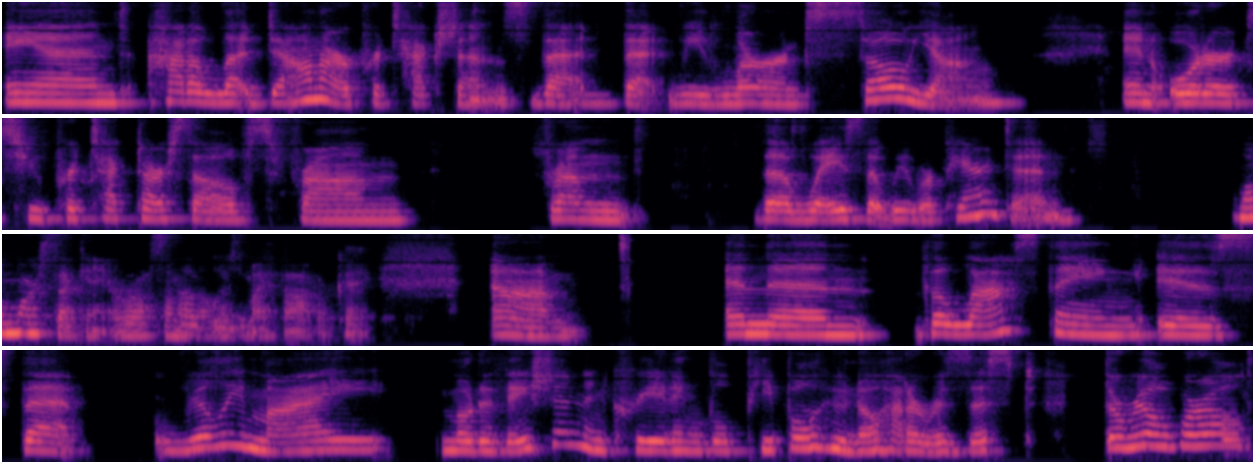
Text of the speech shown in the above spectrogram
and how to let down our protections that mm. that we learned so young in order to protect ourselves from from the ways that we were parented. One more second, or else I'm gonna lose my thought. Okay. Um, and then the last thing is that really my motivation in creating little people who know how to resist the real world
